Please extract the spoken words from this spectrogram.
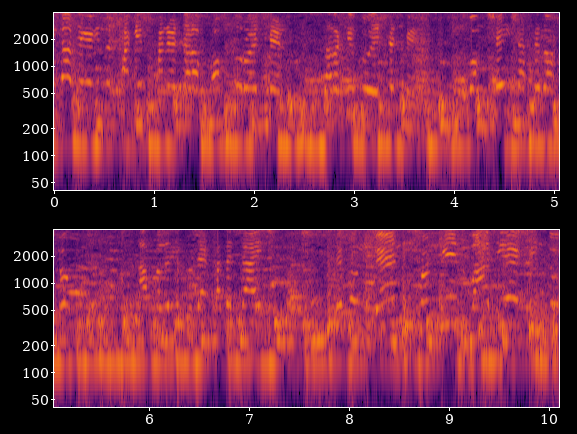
জায়গা থেকে কিন্তু শাকিব খানের যারা ভক্ত রয়েছেন, তারা কিন্তু এসেছেন এবং সেই সাথে দর্শক, আপনাদের কিন্তু দেখাতে চাই। দেখুন, ব্যান্ড সংগীত বাজিয়ে কিন্তু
